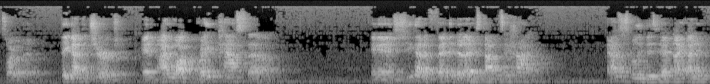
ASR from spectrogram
Sorry about that. They got to church, and I walked right past them, and she got offended that I didn't stop and say hi. And I was just really busy that night. I didn't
